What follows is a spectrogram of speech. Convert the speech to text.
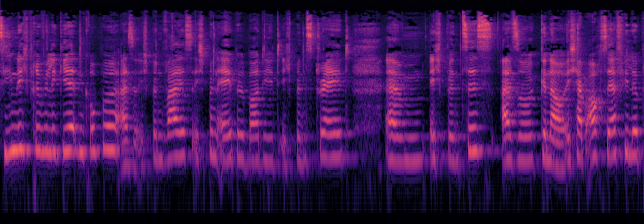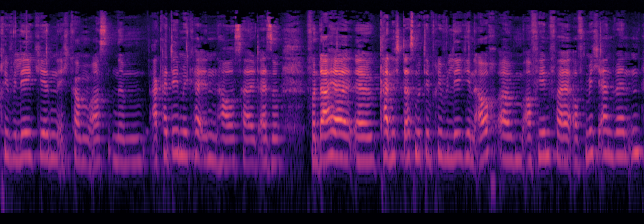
ziemlich privilegierten Gruppe. Also ich bin weiß, ich bin able-bodied, ich bin straight, ähm, ich bin cis. Also genau, ich habe auch sehr viele Privilegien. Ich komme aus einem Akademikerinnenhaushalt. Also von daher äh, kann ich das mit den Privilegien auch ähm, auf jeden Fall auf mich anwenden.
